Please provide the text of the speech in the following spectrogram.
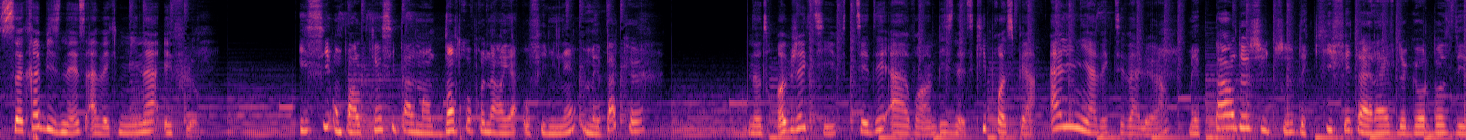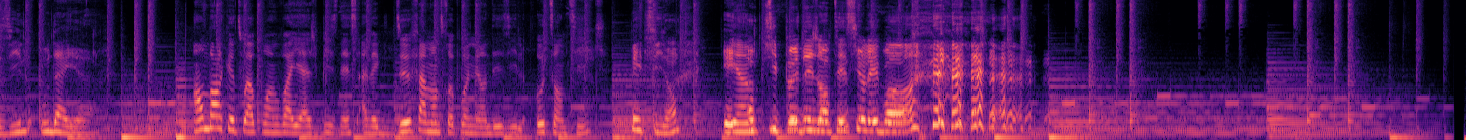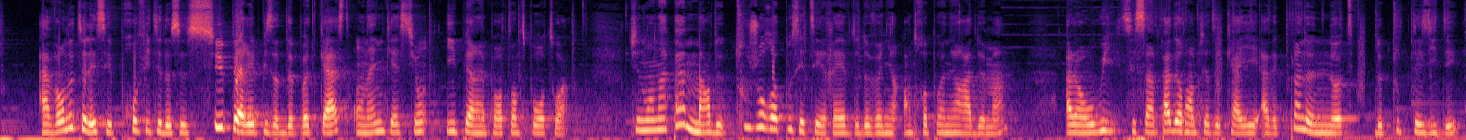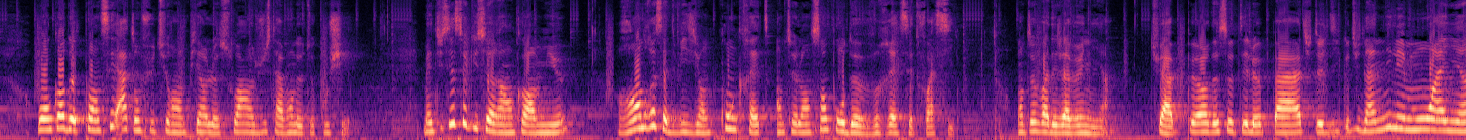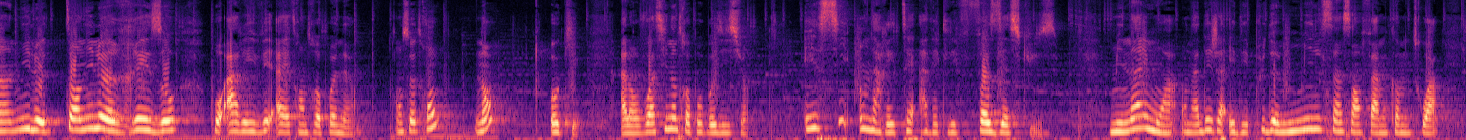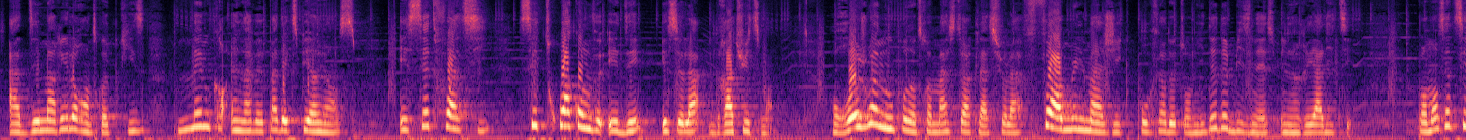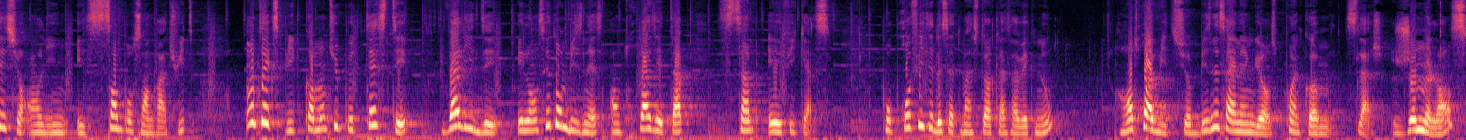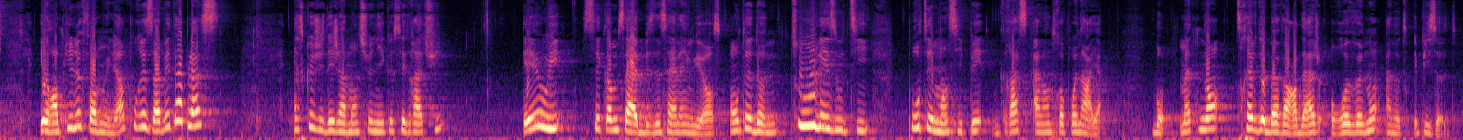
Secret Business avec Mina et Flo. Ici, on parle principalement d'entrepreneuriat au féminin, mais pas que. Notre objectif, t'aider à avoir un business qui prospère aligné avec tes valeurs, mais par-dessus tout de kiffer ta rêve de Gold Boss des îles ou d'ailleurs. Embarque-toi pour un voyage business avec deux femmes entrepreneurs des îles authentiques, pétillantes et, un, petit peu déjantées sur les bords. Avant de te laisser profiter de ce super épisode de podcast, on a une question hyper importante pour toi. Tu n'en as pas marre de toujours repousser tes rêves de devenir entrepreneur à demain? Alors oui, c'est sympa de remplir tes cahiers avec plein de notes de toutes tes idées ou encore de penser à ton futur empire le soir juste avant de te coucher. Mais tu sais ce qui serait encore mieux? Rendre cette vision concrète en te lançant pour de vrai cette fois-ci. On te voit déjà venir. Tu as peur de sauter le pas, tu te dis que tu n'as ni les moyens, ni le temps, ni le réseau pour arriver à être entrepreneur. On se trompe? Non? Ok. Alors voici notre proposition. Et si on arrêtait avec les fausses excuses? Mina et moi, on a déjà aidé plus de 1500 femmes comme toi à démarrer leur entreprise même quand elles n'avaient pas d'expérience. Et cette fois-ci, c'est toi qu'on veut aider et cela gratuitement. Rejoins-nous pour notre masterclass sur la formule magique pour faire de ton idée de business une réalité. Pendant cette session en ligne et 100% gratuite, on t'explique comment tu peux tester, valider et lancer ton business en trois étapes simples et efficaces. Pour profiter de cette masterclass avec nous, rentre vite sur businessislandgirls.com slash je me lance et remplis le formulaire pour réserver ta place. Est-ce que j'ai déjà mentionné que c'est gratuit? Et oui, c'est comme ça Business Island Girls. On te donne tous les outils pour t'émanciper grâce à l'entrepreneuriat. Bon, maintenant, trêve de bavardage, revenons à notre épisode.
